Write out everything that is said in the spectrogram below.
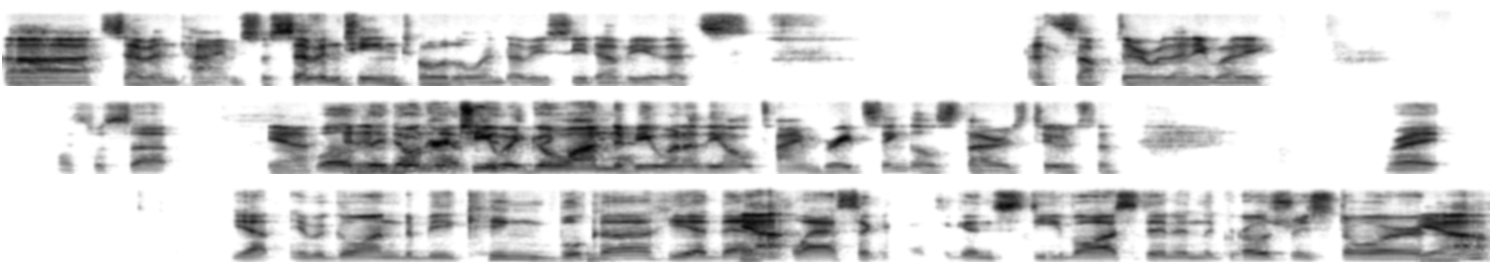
uh seven times. So 17 total in WCW. That's that's up there with anybody. That's what's up. Yeah. Well, and they Booker T would go on to be one of the all-time great singles stars too. So, right. Yep, he would go on to be King Booker. He had that yeah. classic against Steve Austin in the grocery store. Yeah.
